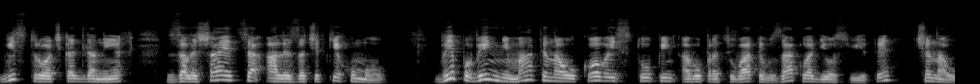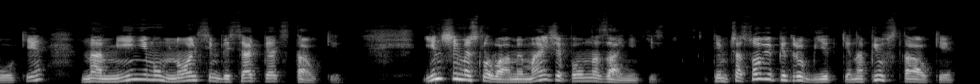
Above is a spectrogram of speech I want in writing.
Відстрочка для них залишається, але за чітких умов. Ви повинні мати науковий ступінь або працювати в закладі освіти чи науки на мінімум 0,75 ставки. Іншими словами, майже повна зайнятість. Тимчасові підробітки на півставки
